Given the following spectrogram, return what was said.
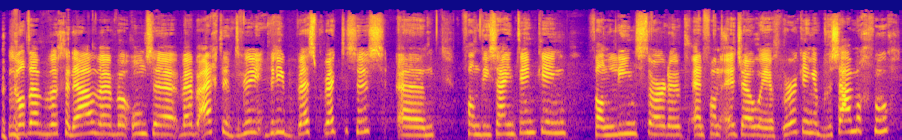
Dus wat hebben we gedaan? We hebben, onze, we hebben eigenlijk de drie, drie best practices ehm, van design thinking, van lean startup en van agile way of working hebben we samengevoegd.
